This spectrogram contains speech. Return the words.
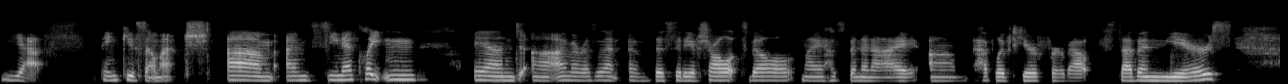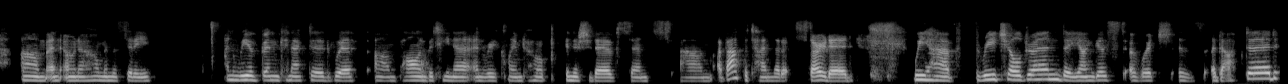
Yes. Thank you so much. Um, I'm Sina Clayton, and uh, I'm a resident of the city of Charlottesville. My husband and I um, have lived here for about seven years um, and own a home in the city. And we have been connected with um, Paul and Bettina and Reclaimed Hope Initiative since um, about the time that it started. We have three children, the youngest of which is adopted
